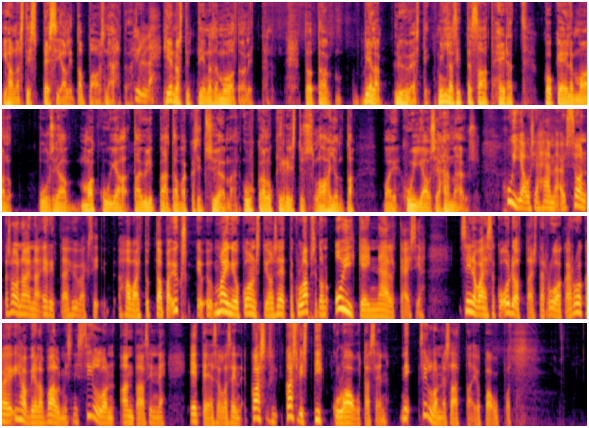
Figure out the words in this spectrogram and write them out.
ihanasti spesiaalitapaus nähtävä. Kyllä. Hienosti Tiina sä muotoilit Tota, vielä lyhyesti, millä sitten saat heidät kokeilemaan uusia makuja tai ylipäätään vaikka sitten syömään? Uhkailu, kiristys, lahjonta vai huijaus ja hämäys? Huijaus ja hämäys, se on, se on aina erittäin hyväksi havaittu tapa. Yksi mainio konsti on se, että kun lapset on oikein nälkäisiä, siinä vaiheessa, kun odottaa sitä ruokaa ja ruoka ei ole ihan vielä valmis, niin silloin antaa sinne eteen sellaisen kasv- kasvistikkulautasen. Niin silloin ne saattaa jopa upota.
